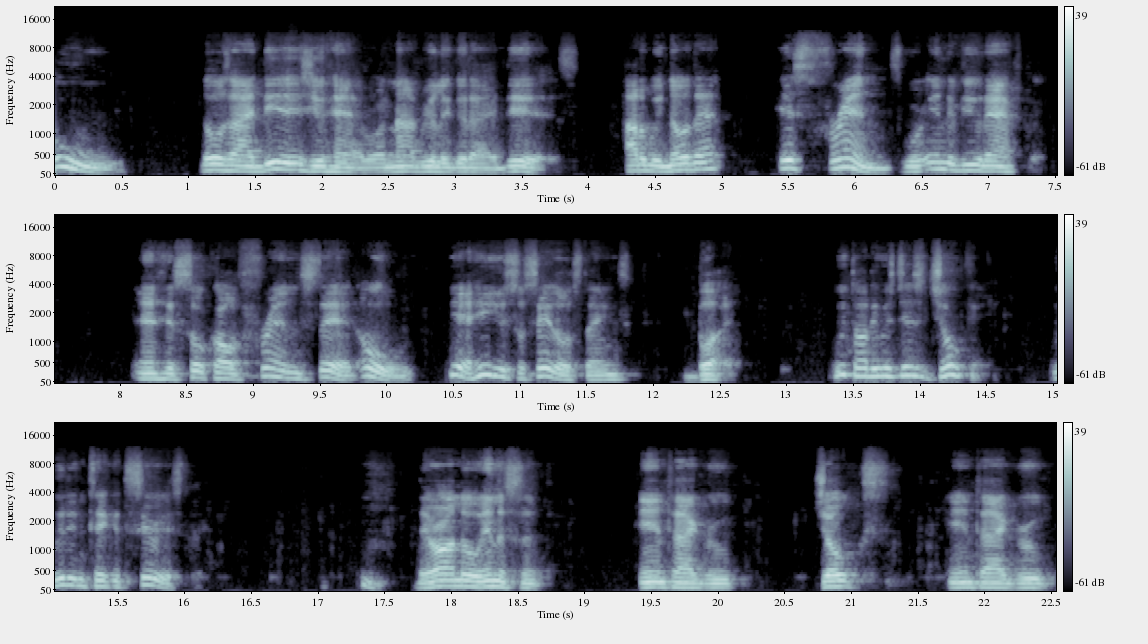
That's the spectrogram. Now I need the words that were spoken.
Ooh, those ideas you have are not really good ideas. How do we know that? His friends were interviewed after, and his so called friends said, Oh, yeah, he used to say those things, but we thought he was just joking. We didn't take it seriously. There are no innocent anti-group jokes, anti-group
